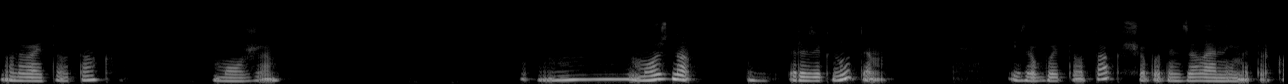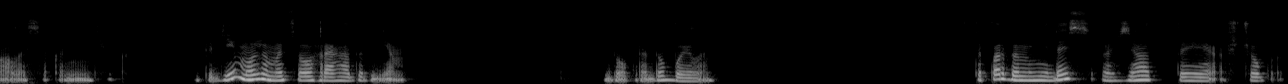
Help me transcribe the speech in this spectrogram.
Ну, давайте отак. Може. Можна ризикнути і зробити отак, щоб один зелений ми торкалися камінчик. І тоді, може, ми цього грега доб'ємо. Добре, добили. Тепер би мені десь взяти, щоб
